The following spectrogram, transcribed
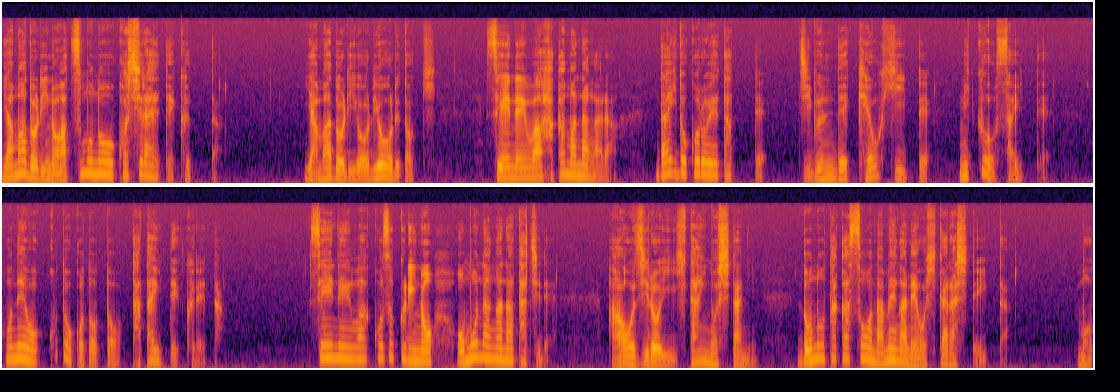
山鳥の厚物をこしらえて食った。山鳥を料る時青年は袴ながら台所へ立って自分で毛を引いて肉を裂いて骨をことことと叩いてくれた。青年は子作りの面長な太刀で青白い額の下にどの高そうな眼鏡を光らしていた。もっ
